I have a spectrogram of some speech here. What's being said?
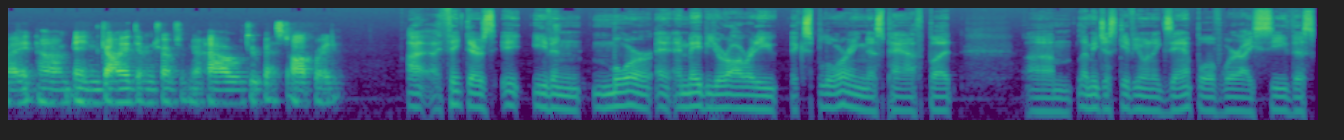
right? Um, and guide them in terms of you know, how to best operate. I, I think there's even more, and, and, maybe you're already exploring this path, but um, let me just give you an example of where I see this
